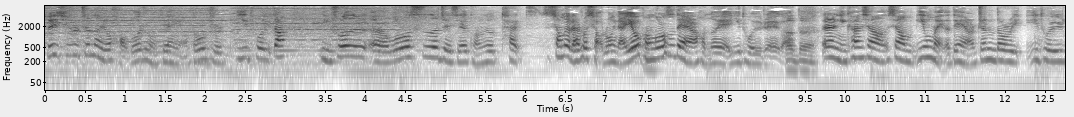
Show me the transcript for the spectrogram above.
所以其实真的有好多这种电影都是依托于，当然你说呃俄罗斯这些可能就太相对来说小众一点，也有可能俄罗斯电影很多也依托于这个。啊，对，但是你看像，像英美的电影，真的都是依托于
